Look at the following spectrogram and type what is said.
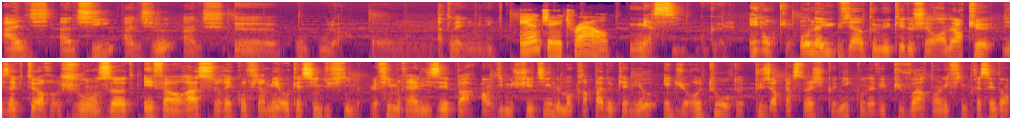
Anchi, Anchi, Ange, Anche. Euh. Oula. Euh, attendez une minute. Anjay Trow. Merci Google. Et donc, on a eu via un communiqué de chez Warner que les acteurs jouant Zod et Faora seraient confirmés au casting du film. Le film réalisé par Andy Muschietti ne manquera pas de caméo et du retour de plusieurs personnages iconiques qu'on avait pu voir dans les films précédents.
